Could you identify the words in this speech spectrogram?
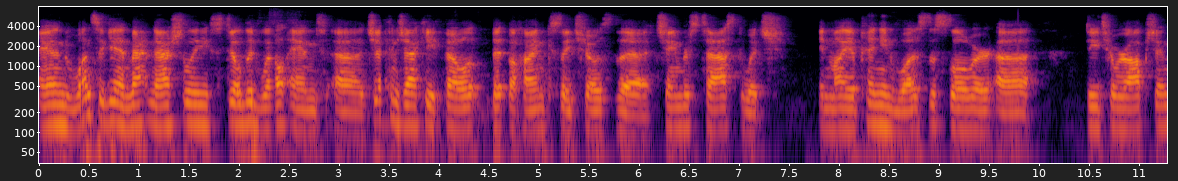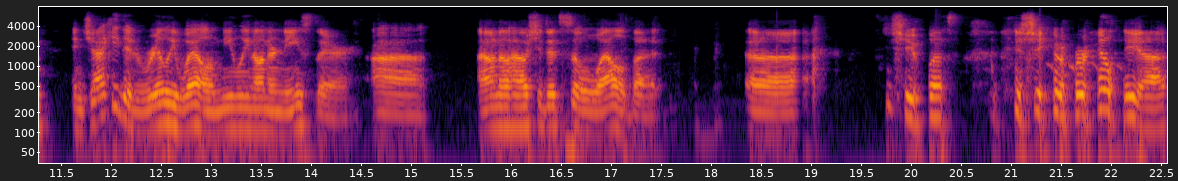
And once again, Matt and Ashley still did well, and uh, Jeff and Jackie fell a bit behind because they chose the Chambers task, which, in my opinion, was the slower uh, detour option. And Jackie did really well kneeling on her knees there. Uh, I don't know how she did so well, but uh, she was she really uh,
